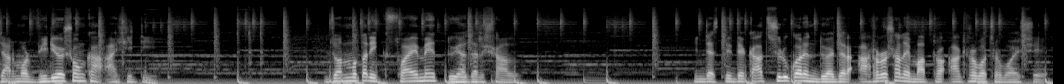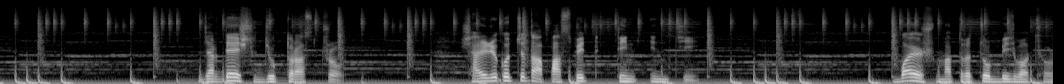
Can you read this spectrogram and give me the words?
যার মোট ভিডিও সংখ্যা আশিটি। জন্ম তারিখ ছয় মে দু হাজার সাল। ইন্ডাস্ট্রিতে কাজ শুরু করেন দুই হাজার আঠারো সালে মাত্র আঠারো বছর বয়সে। যার দেশ যুক্তরাষ্ট্র। শারীরিক উচ্চতা পাঁচ ফিট তিন ইঞ্চি। বয়স মাত্র চব্বিশ বছর।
